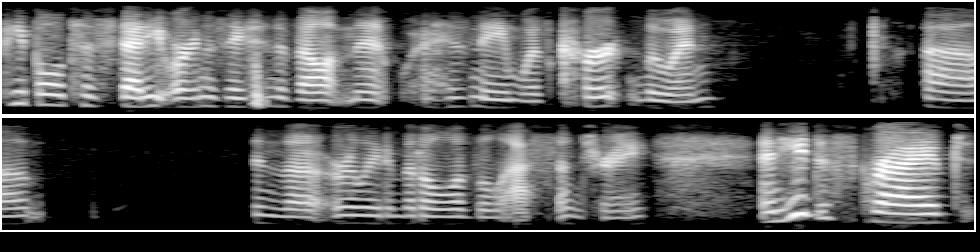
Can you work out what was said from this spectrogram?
people to study organization development, his name was Kurt Lewin, uh, in the early to middle of the last century, and he described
